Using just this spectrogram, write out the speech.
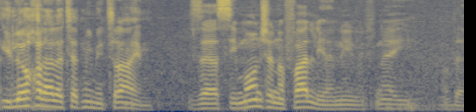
היא לא יכולה לצאת ממצרים. זה האסימון שנפל לי, אני לפני, לא יודע,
